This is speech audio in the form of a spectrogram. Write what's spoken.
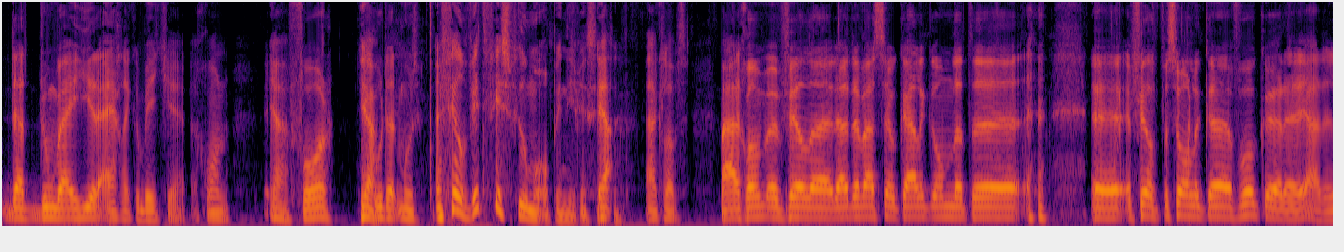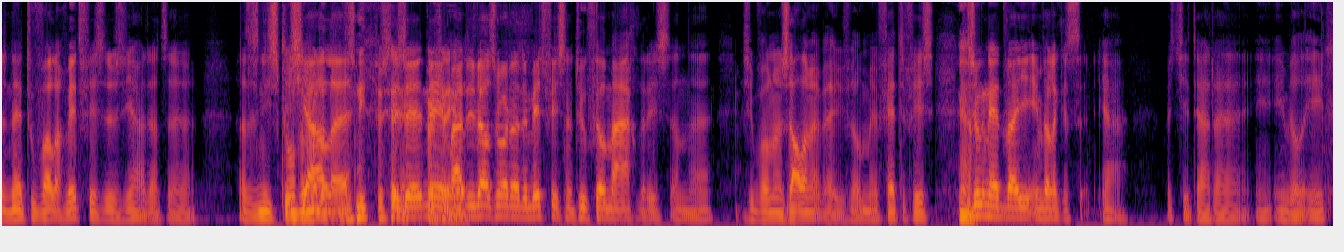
dat doen wij hier eigenlijk een beetje gewoon ja, voor hoe dat moet. En veel witvis viel me op in die recepten. Ja, ja klopt. Maar gewoon eh, veel, uh, daar, was het ook eigenlijk omdat uh, veel persoonlijke voorkeuren. Ja, dat is net toevallig witvis, dus ja, dat, dat is niet speciaal. Dat is niet per se. Dus, nee, maar het is wel zo dat een witvis natuurlijk veel magerder is dan... als je bijvoorbeeld een zalm hebt, heb je veel meer vette vis. Het is ook net waar je in welke... Ja, wat je daarin in wil eten.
